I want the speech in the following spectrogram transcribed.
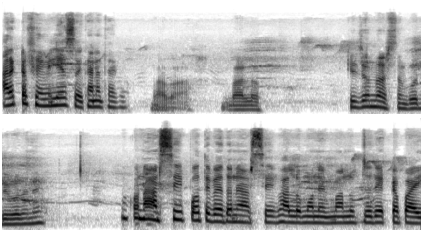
আরেকটা ফ্যামিলি আছে ওখানে থাকে। বাবা ভালো। কি জন্য আসছেন প্রতিবেদনে? এখন আসছি প্রতিবেদনে আসছে ভালো মনের মানুষ যদি একটা পাই।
